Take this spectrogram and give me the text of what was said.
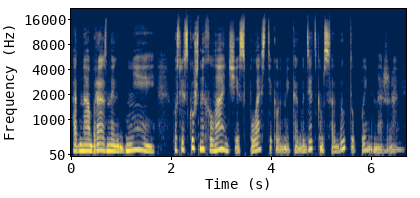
однообразных дней, после скучных ланчей с пластиковыми, как в детском саду, тупыми ножами.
